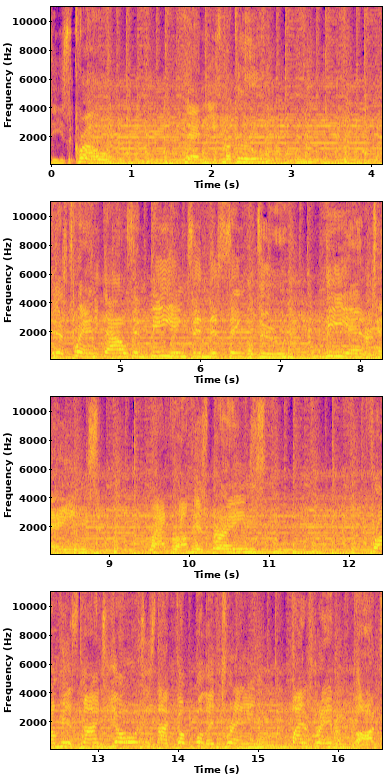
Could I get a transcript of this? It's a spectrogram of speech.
he's a crow, then he's Magoo. There's 20,000 beings in this single dude. He entertains right from his brains. From his mind to yours is like a bullet train. Fires random thoughts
